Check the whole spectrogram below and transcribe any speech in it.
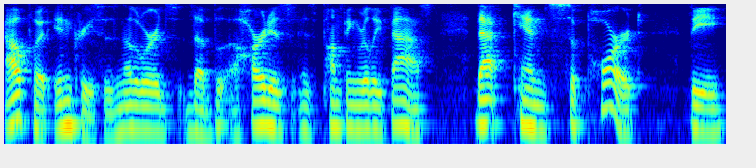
output increases, in other words, the heart is is pumping really fast, that can support the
